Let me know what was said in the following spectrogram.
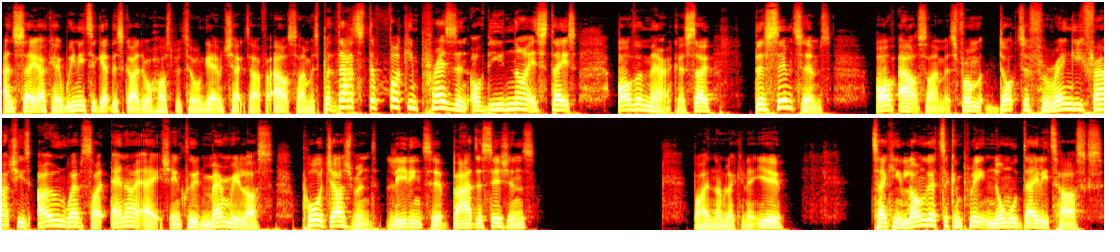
and say, okay, we need to get this guy to a hospital and get him checked out for Alzheimer's. But that's the fucking president of the United States of America. So the symptoms of Alzheimer's from Dr. Ferengi Fauci's own website, NIH, include memory loss, poor judgment leading to bad decisions, Biden, I'm looking at you. Taking longer to complete normal daily tasks.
